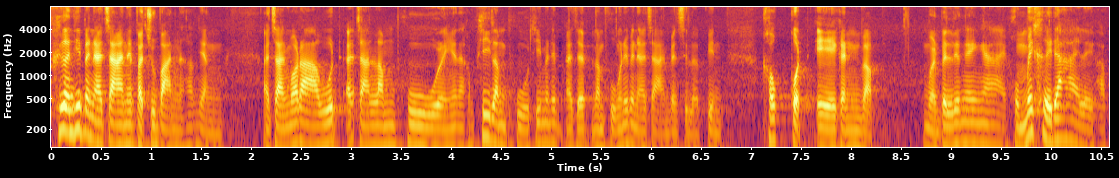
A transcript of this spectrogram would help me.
เพื่อนที่เป็นอาจารย์ในปัจจุบันนะครับ อย่างอาจารย์วราวุฒิอาจารย์ลำพูอะไรเงี้ยนะครับพี่ลำพูที่ไม่ได้อาจารย์ลำพูไม่ได้เป็นอาจารย์เป็นศิลปินเขากด A กันแบบเหมือนเป็นเรื่องง่าย ๆ ผมไม่เคยได้เลยครับ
